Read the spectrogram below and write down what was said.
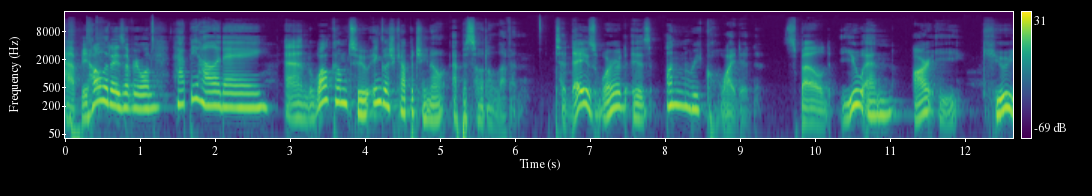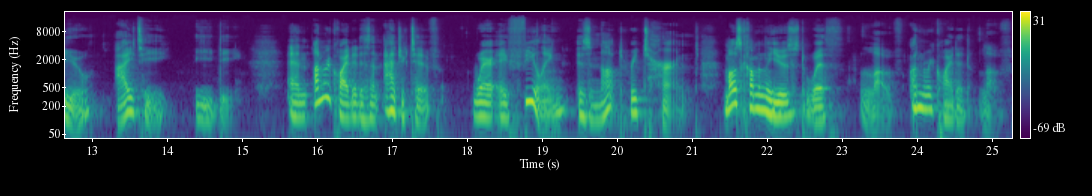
Happy holidays, everyone, Happy holiday! and welcome to English Cappuccino episode 11. Today's word is unrequited, spelled U N R E Q U I T E D. And unrequited is an adjective where a feeling is not returned, most commonly used with love. Unrequited love.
